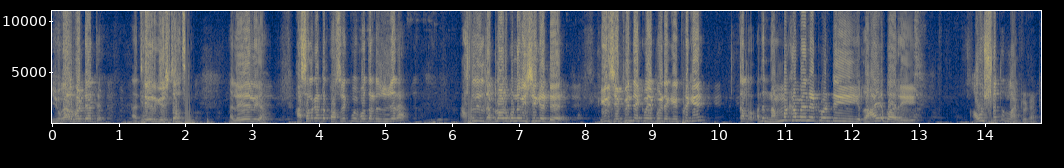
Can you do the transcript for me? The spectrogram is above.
యుగాలు పట్టేద్ది. ఆ దేవునికి ఇష్టం అలేలుగా అసలు కంటే కొసలు చూసారా? అసలు వీళ్ళు డబ్బులు ఆడుకున్న విషయం కంటే వీడు చెప్పింది ఎక్కువైపోయాడు ఇప్పటికీ కలర్. అది నమ్మకమైనటువంటి రాయబారి ఔషధం లాంటివాడు అంట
